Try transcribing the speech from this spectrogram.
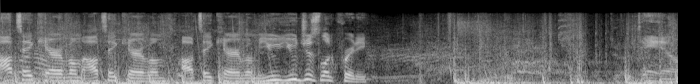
I'll take care of him. I'll take care of him. I'll take care of him. You you just look pretty. Damn.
